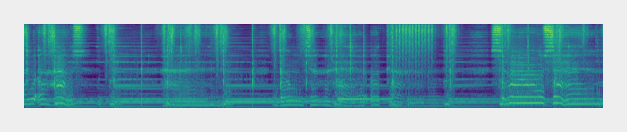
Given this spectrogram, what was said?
to a house I don't have a car. So sad.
